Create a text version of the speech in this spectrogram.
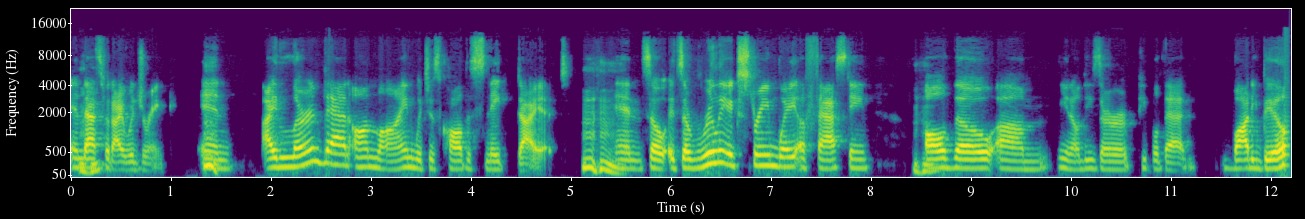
and that's what I would drink. Hmm. And I learned that online, which is called the snake diet. Mhm. And so it's a really extreme way of fasting Mhm. although um, you know these are people that body build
